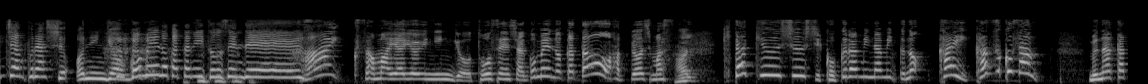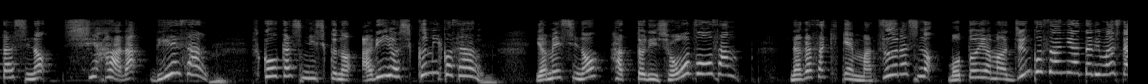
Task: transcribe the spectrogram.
生ちゃんプラッシュお人形5名の方に当選です。はい。草間弥生人形当選者5名の方を発表します。はい北九州市小倉南区の甲斐和子さん。宗像市の志原理恵さん。福岡市西区の有吉久美子さん。八女市の服部正蔵さん。長崎県松浦市の本山純子さんに当たりました。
